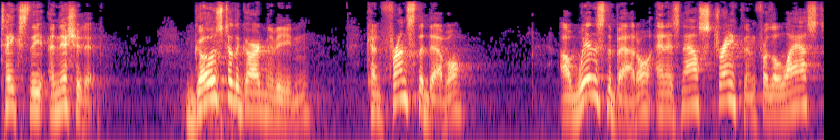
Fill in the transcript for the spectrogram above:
takes the initiative, goes to the Garden of Eden, confronts the devil, uh, wins the battle and is now strengthened for the last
